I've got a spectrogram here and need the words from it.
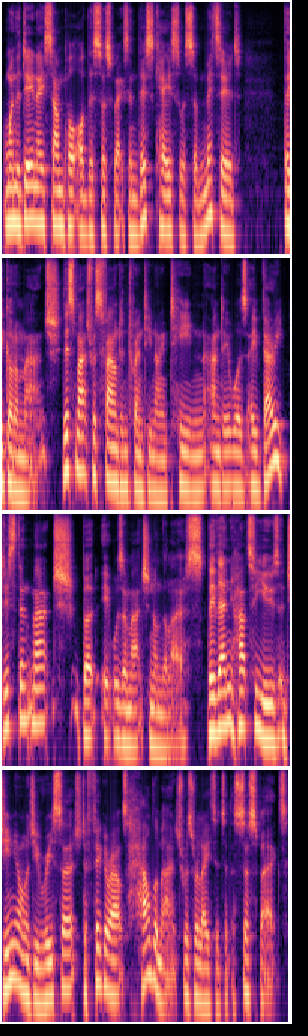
and when the DNA sample of the suspects in this case was submitted, they got a match. This match was found in 2019, and it was a very distant match, but it was a match nonetheless. They then had to use genealogy research to figure out how the match was related to the suspect,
